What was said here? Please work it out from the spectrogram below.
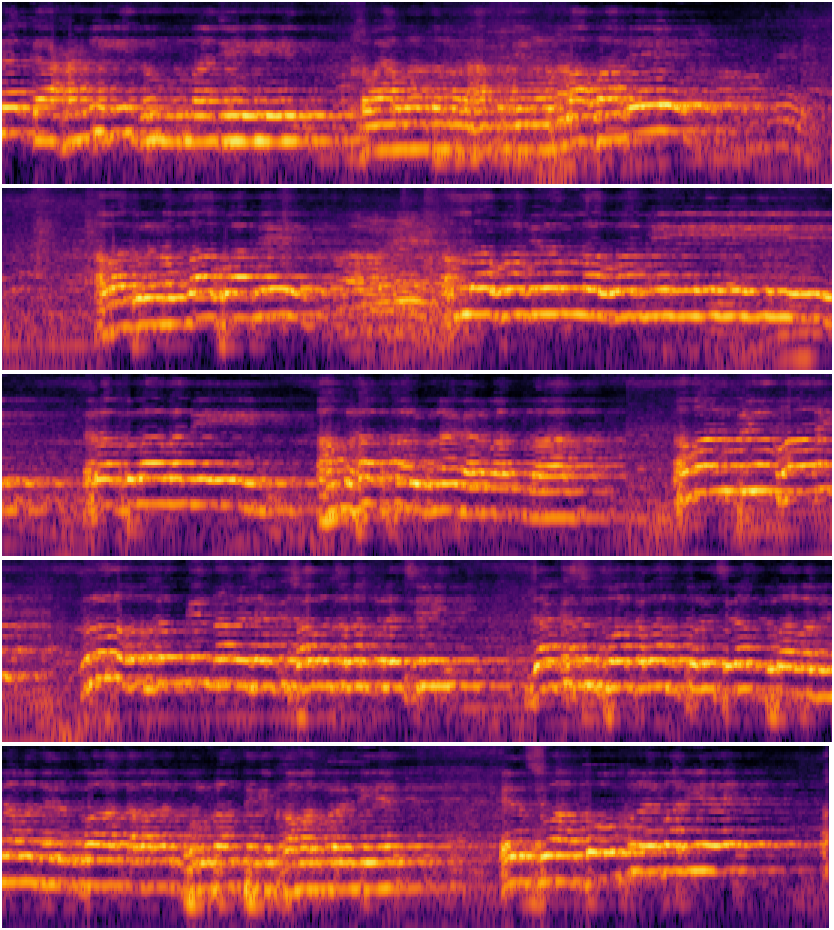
ইন্নাকা হামিদুম মাজিদ সবাই আল্লাহর দরবারে হাত দিয়ে আল্লাহু আমিন। আওয়াজ বলেন, আল্লাহু আমিন। আল্লাহু আমিন আল্লাহু আমিন। রব্বুল আলামিন। আমরা আপনার গুনাহগার বান্দা। আমার প্রিয় ভাই, নুরুল হক নামে যাকে আলোচনা করেছি যা কিছু দোয়া কালাম করেছি রব্বুল আলামিন আমাদের দোয়া কালামের ভুল ভ্রান্তি থেকে ক্ষমা করে দিয়ে এর সোয়াব বহুগুণে বাড়িয়ে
